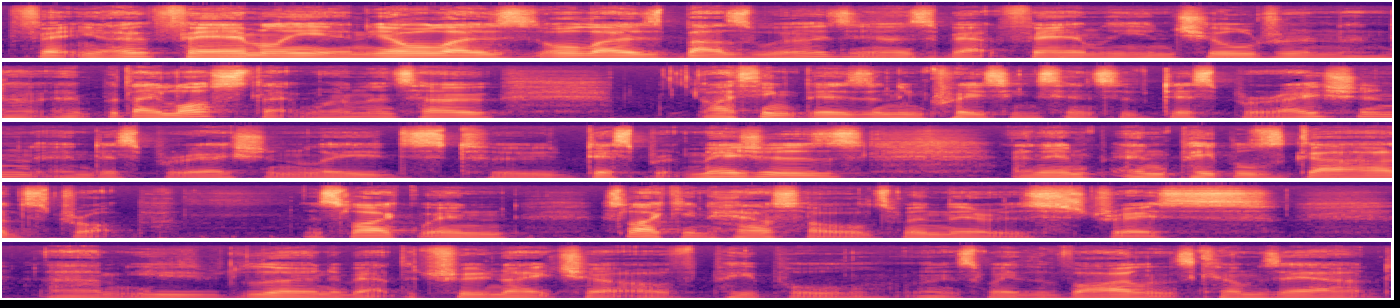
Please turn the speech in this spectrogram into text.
fa- you know, family and you know, all those all those buzzwords. You know, it's about family and children, and uh, but they lost that one, and so I think there's an increasing sense of desperation, and desperation leads to desperate measures, and then and people's guards drop. It's like when it's like in households when there is stress, um, you learn about the true nature of people, and it's where the violence comes out.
